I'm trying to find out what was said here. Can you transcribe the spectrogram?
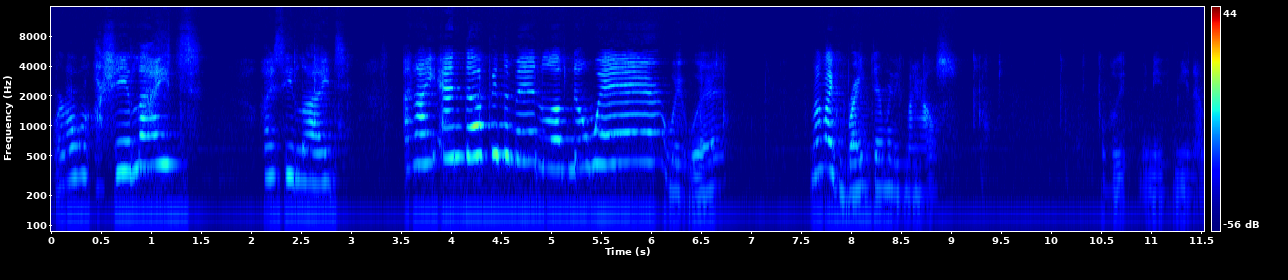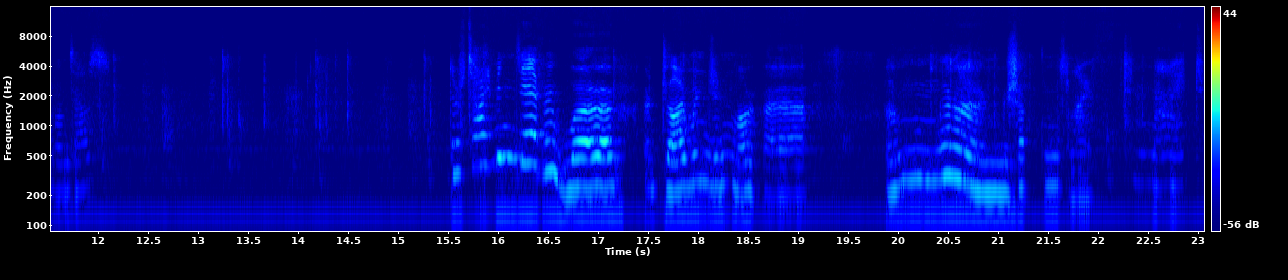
Where don't. I see light. I see light. And I end up in the middle of nowhere. Wait, what? Am I like right there beneath my house? Probably beneath me and Evelyn's house. There's diamonds everywhere. There's diamonds in my hair. I'm gonna end something's life tonight.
